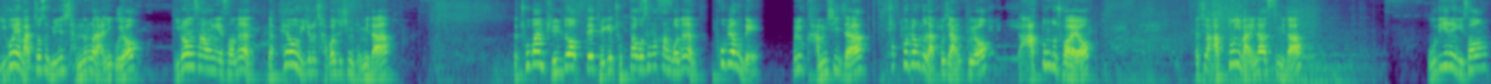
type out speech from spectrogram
이거에 맞춰서 유닛을 잡는 건 아니고요. 이런 상황에서는 그냥 페어 위주로 잡아주시면 됩니다. 초반 빌드업 때 되게 좋다고 생각한 거는 포병대 그리고 감시자 척포병도 나쁘지 않고요. 악동도 좋아요. 자, 지금 악동이 많이 나왔습니다. 우디르 이성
